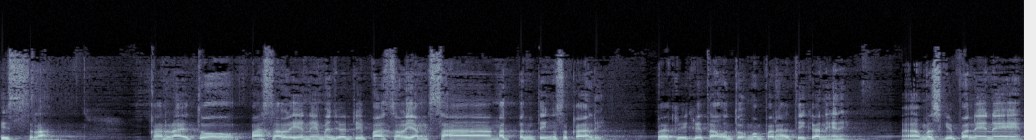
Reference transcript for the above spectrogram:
Islam. Karena itu pasal ini menjadi pasal yang sangat penting sekali bagi kita untuk memperhatikan ini. Nah, meskipun ini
